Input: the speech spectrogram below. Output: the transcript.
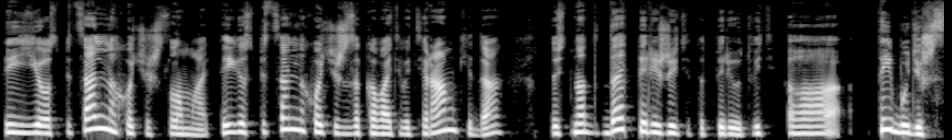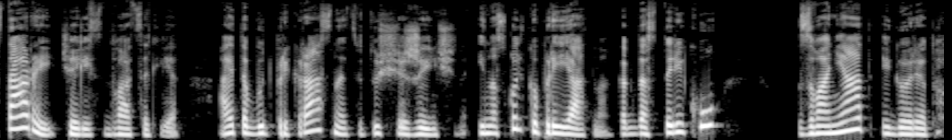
ты ее специально хочешь сломать, ты ее специально хочешь заковать в эти рамки, да? То есть надо дать пережить этот период. Ведь а, ты будешь старый через 20 лет, а это будет прекрасная цветущая женщина. И насколько приятно, когда старику звонят и говорят, «О,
